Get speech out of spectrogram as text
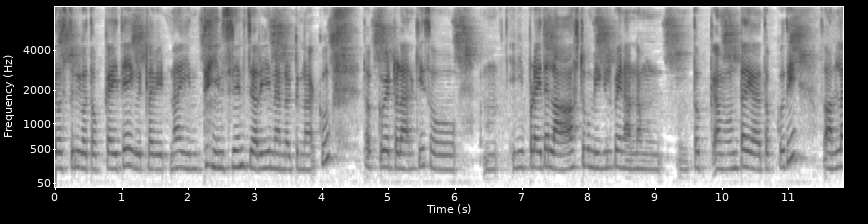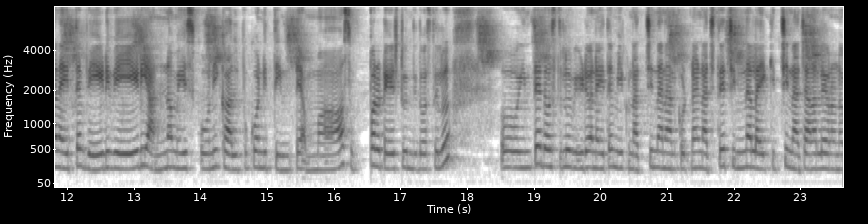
దోస్తులు ఇక తొక్క అయితే ఇట్లా పెట్టిన ఇంత ఇన్సిడెంట్ జరిగింది అన్నట్టు నాకు తొక్కు పెట్టడానికి. సో ఇప్పుడైతే లాస్ట్కు మిగిలిపోయిన అన్నం తొక్క ఉంటుంది కదా తొక్కుది. సో అందులోనైతే వేడి వేడి అన్నం వేసుకొని కలుపుకొని తింటే అమ్మా సూపర్ సూపర్ టేస్ట్ ఉంది దోస్తులు. ఓ ఇంతే దోస్తులు వీడియోని అయితే మీకు నచ్చిందని అనుకుంటున్నాను నచ్చితే చిన్న లైక్ ఇచ్చి నా ఛానల్ ఎవరైనా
